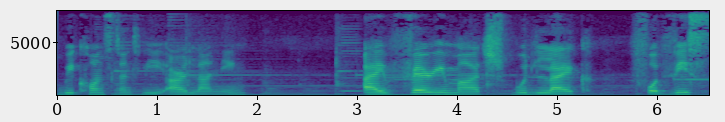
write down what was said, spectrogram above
we constantly are learning, I very much would like for this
